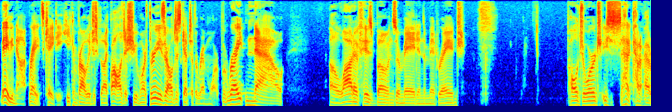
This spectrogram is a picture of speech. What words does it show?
maybe not, right? It's KD. He can probably just be like, well, I'll just shoot more threes or I'll just get to the rim more. But right now, a lot of his bones are made in the mid range. Paul George, he's had kind of had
